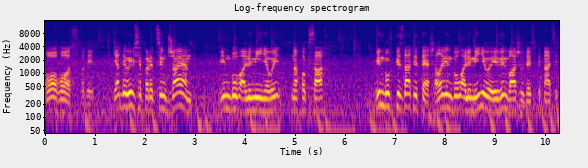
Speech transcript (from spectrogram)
О господи. Я дивився перед цим Giant, він був алюмінієвий на фоксах. Він був піздатий теж, але він був алюмінієвий і він важив десь 15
